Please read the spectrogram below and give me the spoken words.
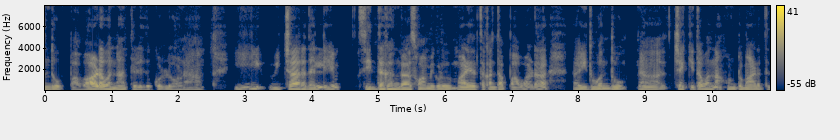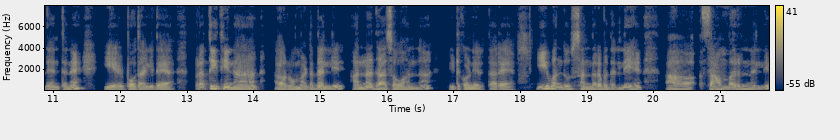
ಒಂದು ಪವಾಡವನ್ನ ತಿಳಿದುಕೊಳ್ಳೋಣ. ಈ ವಿಚಾರದಲ್ಲಿ ಸಿದ್ಧಗಂಗಾ ಸ್ವಾಮಿಗಳು ಮಾಡಿರ್ತಕ್ಕಂಥ ಪವಾಡ ಇದು ಒಂದು ಚಕಿತವನ್ನು ಉಂಟು ಮಾಡುತ್ತದೆ ಅಂತಲೇ ಹೇಳ್ಬೋದಾಗಿದೆ. ಪ್ರತಿದಿನ ಅವರು ಮಠದಲ್ಲಿ ಅನ್ನದಾಸೋಹನ್ನ ಇಟ್ಕೊಂಡಿರ್ತಾರೆ. ಈ ಒಂದು ಸಂದರ್ಭದಲ್ಲಿ ಆ ಸಾಂಬಾರಿನಲ್ಲಿ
